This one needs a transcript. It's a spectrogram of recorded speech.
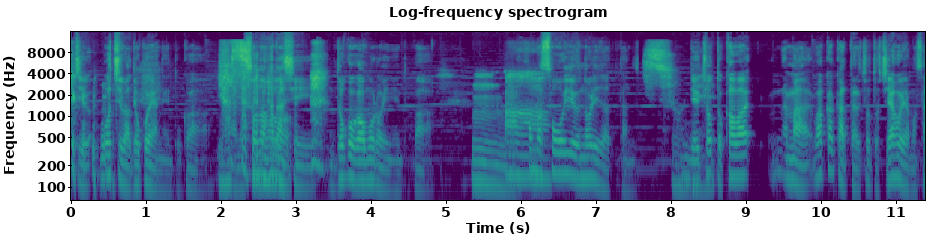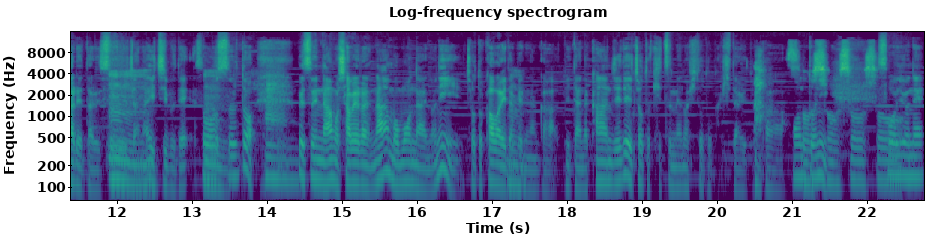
オチ、オチはどこやねんとか、あのその話、どこがおもろいねんとか、うんほんまそういうノリだったんです。で、ちょっとかわまあ、若かったらちょっとちやほやもされたりするじゃない、うん。一部で。そうすると、うん。別に何も喋らない、何も思わないのに、ちょっと可愛いだけでなんか、みたいな感じで、ちょっときつめの人とか来たりとか、本当に、そうそうそうそう。いうね、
